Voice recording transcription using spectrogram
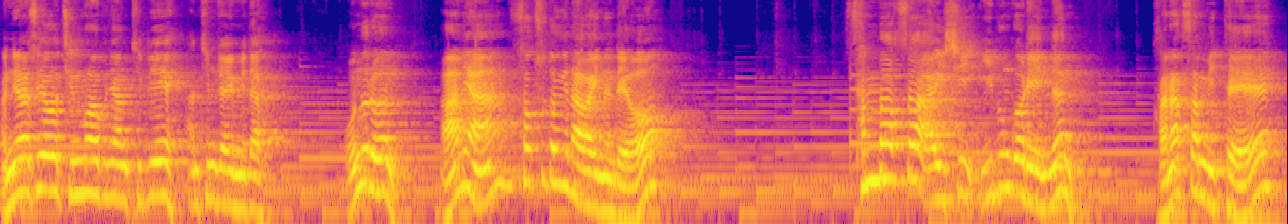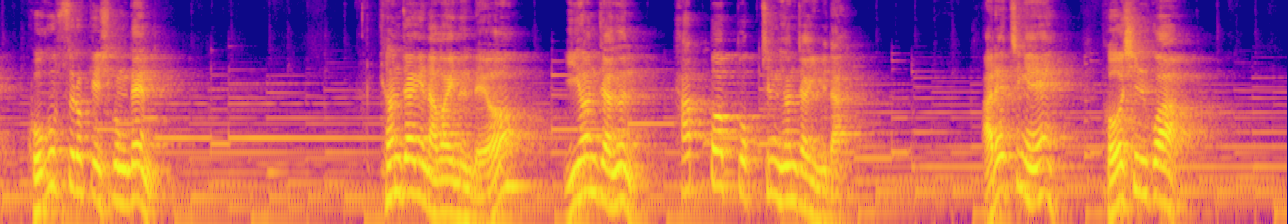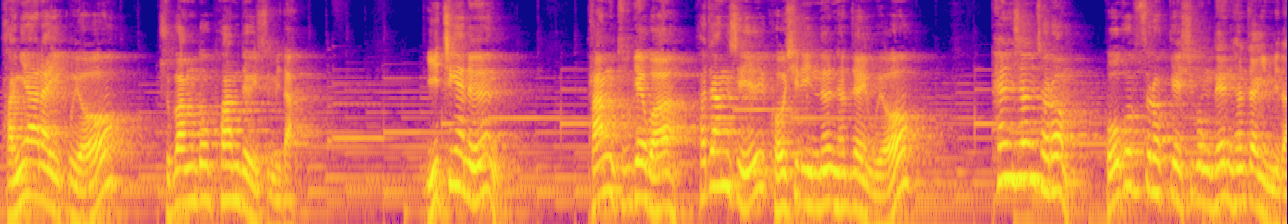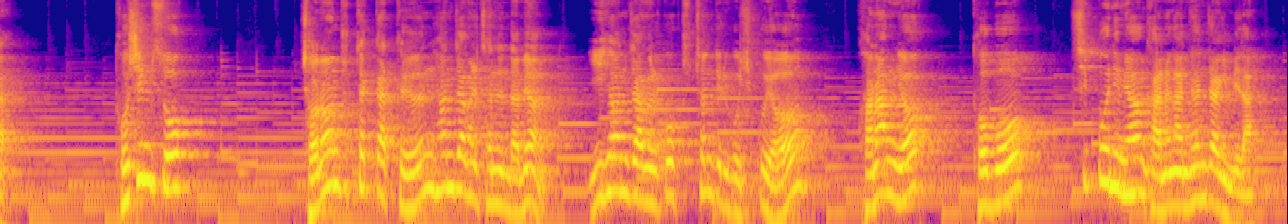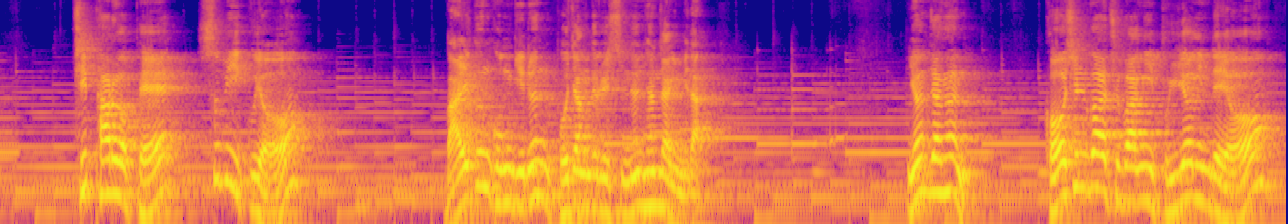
안녕하세요. 진모아 분양TV의 안 팀장입니다. 오늘은 안양 석수동에 나와 있는데요. 삼막사 IC 2분 거리에 있는 관악산 밑에 고급스럽게 시공된 현장에 나와 있는데요. 이 현장은 합법 복층 현장입니다. 아래층에 거실과 방이 하나 있고요. 주방도 포함되어 있습니다. 2층에는 방두 개와 화장실, 거실이 있는 현장이고요. 펜션처럼 고급스럽게 시공된 현장입니다. 도심 속 전원주택 같은 현장을 찾는다면 이 현장을 꼭 추천드리고 싶고요. 관악역 도보 10분이면 가능한 현장입니다. 집 바로 옆에 숲이 있고요. 맑은 공기는 보장드릴 수 있는 현장입니다. 이 현장은 거실과 주방이 분령인데요.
